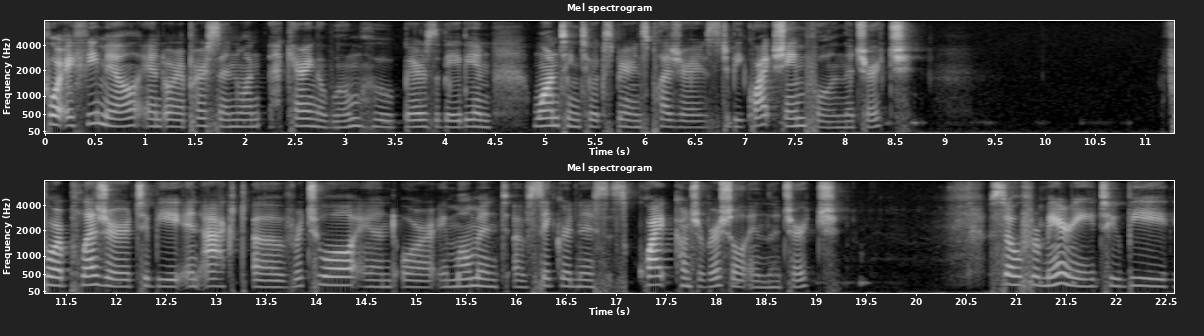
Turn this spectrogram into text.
For a female and or a person carrying a womb who bears a baby and wanting to experience pleasure is to be quite shameful in the church for pleasure to be an act of ritual and or a moment of sacredness is quite controversial in the church. So for Mary to be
